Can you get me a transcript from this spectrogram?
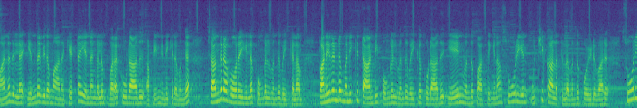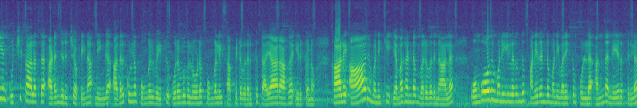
மனதில் எந்த விதமான கெட்ட எண்ணங்களும் வரக்கூடாது அப்படின்னு நினைக்கிறவங்க சந்திர ஹோரையில் பொங்கல் வந்து வைக்கலாம். பன்னிரெண்டு மணிக்கு தாண்டி பொங்கல் வந்து வைக்கக்கூடாது. ஏன் வந்து பார்த்தீங்கன்னா சூரியன் உச்சி காலத்தில் வந்து போயிடுவார். சூரியன் உச்சி காலத்தை அடைஞ்சிருச்சு அப்படின்னா நீங்கள் அதற்குள்ளே பொங்கல் வைத்து உறவுகளோட பொங்கலை சாப்பிடுவதற்கு தயாராக இருக்கணும். காலை ஆறு மணிக்கு யமகண்டம் வருவதனால ஒம்பது மணியிலிருந்து பன்னிரெண்டு மணி வரைக்கும் உள்ள அந்த நேரத்தில்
